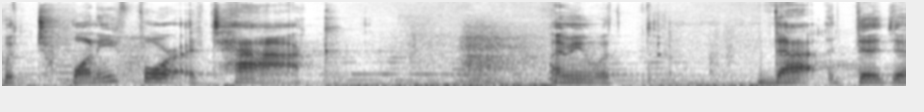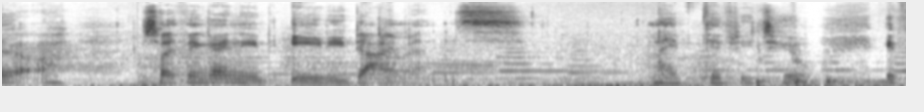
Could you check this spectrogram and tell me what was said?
with 24 attack, I mean with that, the, the, uh, so I think I need 80 diamonds. I have 52. If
